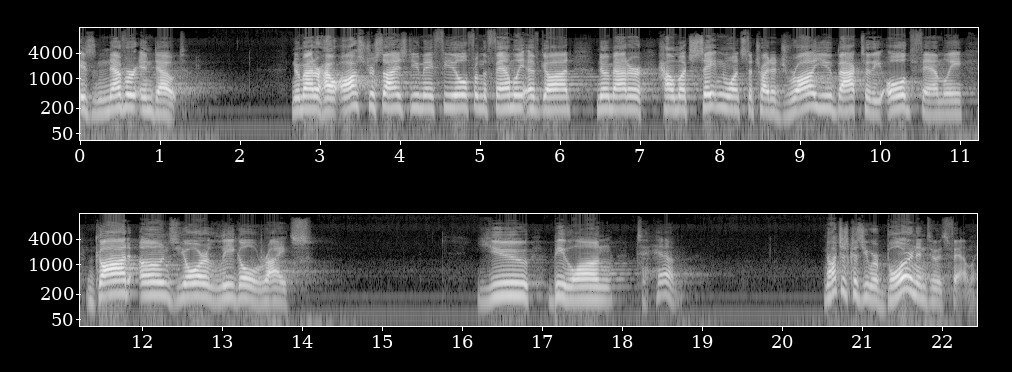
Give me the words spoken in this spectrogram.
is never in doubt. No matter how ostracized you may feel from the family of God, no matter how much Satan wants to try to draw you back to the old family, God owns your legal rights. You belong to Him. Not just because you were born into His family,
